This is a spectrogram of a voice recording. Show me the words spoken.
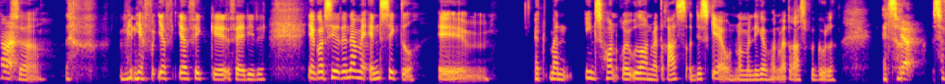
Nej. Så, men jeg, jeg, jeg fik øh, fat i det. Jeg kan godt sige, at den der med ansigtet, øh, at man ens hånd rører ud over en madras, og det sker jo, når man ligger på en madras på gulvet, at så, ja. så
